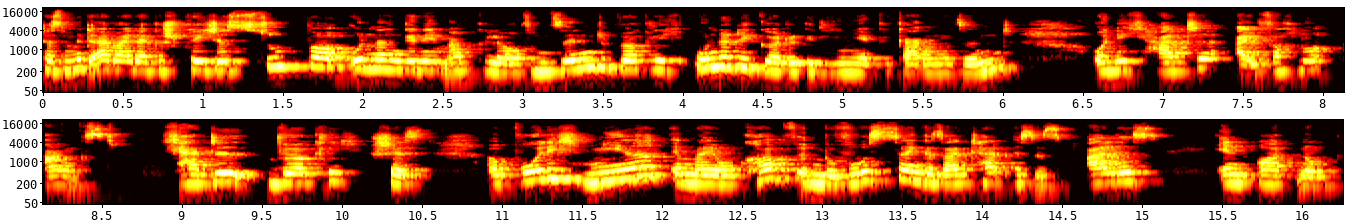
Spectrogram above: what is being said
dass Mitarbeitergespräche super unangenehm abgelaufen sind, wirklich unter die Gürtellinie gegangen sind und ich hatte einfach nur Angst. Ich hatte wirklich Schiss, obwohl ich mir in meinem Kopf, im Bewusstsein gesagt habe, es ist alles in Ordnung.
